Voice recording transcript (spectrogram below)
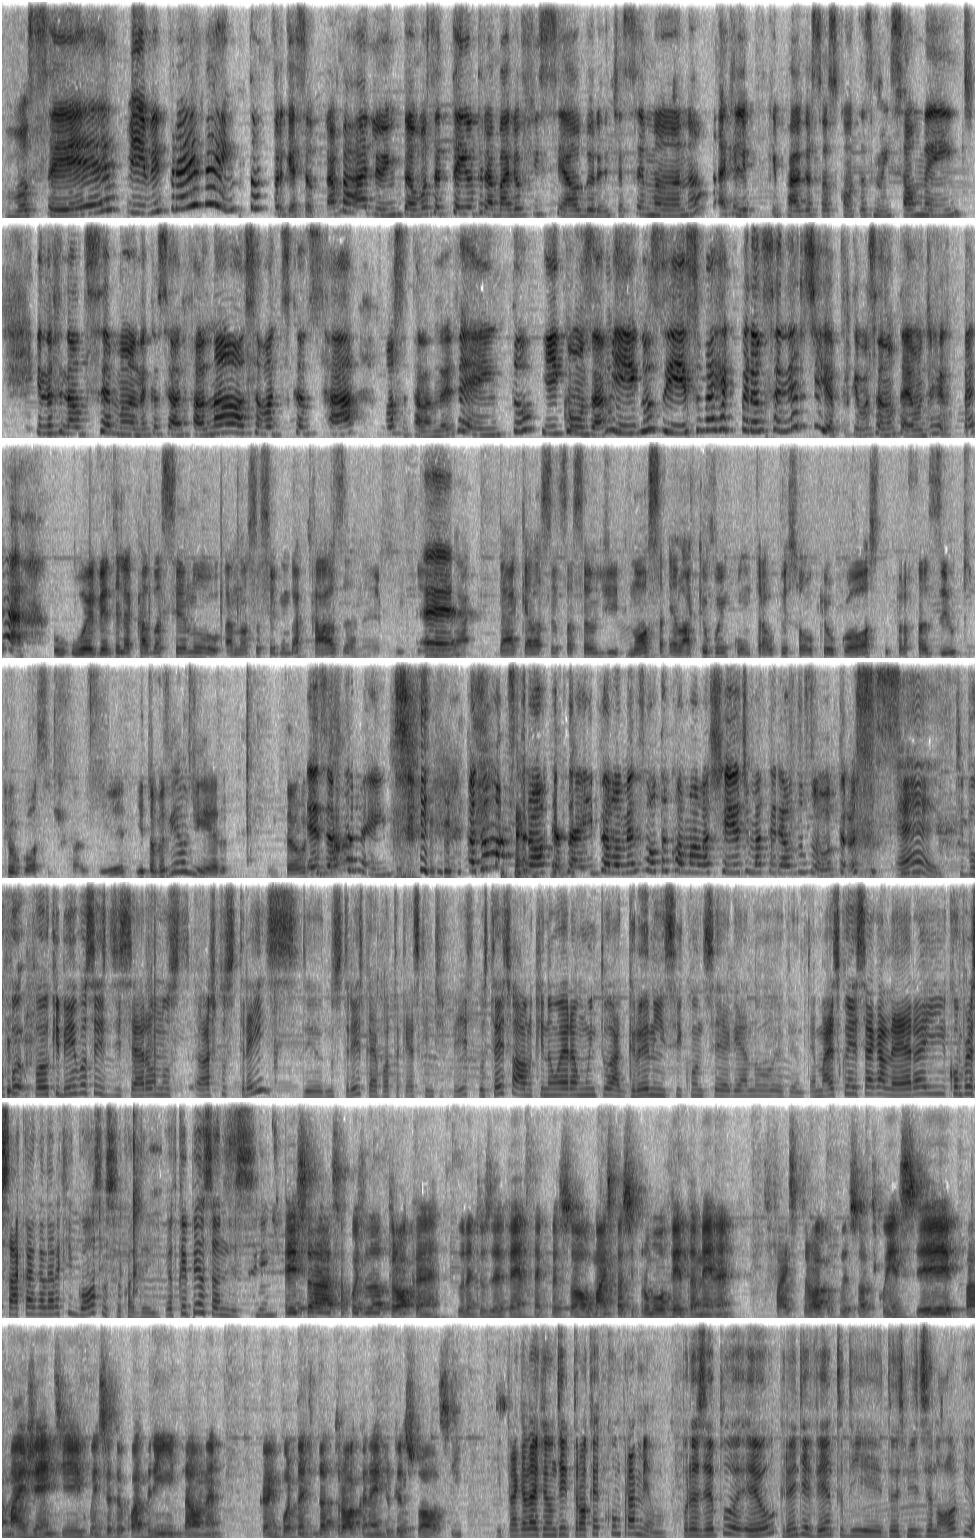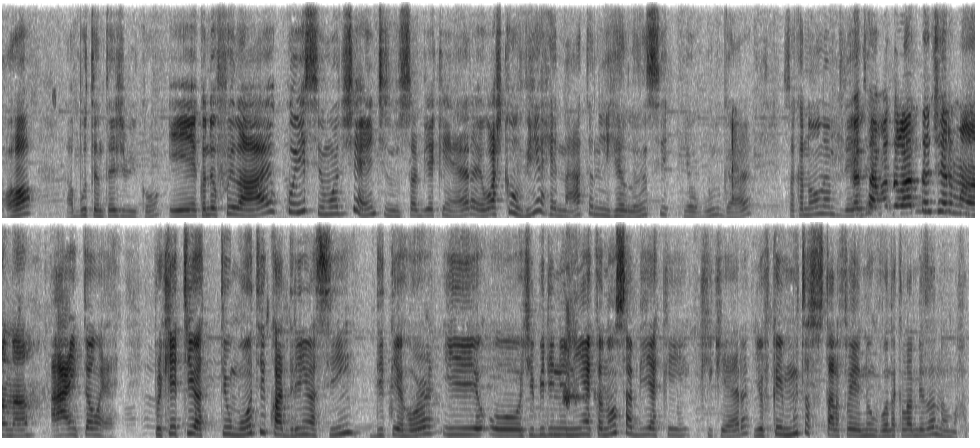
Você vive para evento, porque é seu trabalho. Então você tem o trabalho oficial durante a semana, aquele que paga suas contas mensalmente. E no final de semana que você olha e fala: Nossa, eu vou descansar. Você tá lá no evento e com os amigos, e isso vai recuperando sua energia, porque você não tem onde recuperar. O, o evento ele acaba sendo a nossa segunda casa, né? Porque é dá aquela sensação de, nossa, é lá que eu vou encontrar o pessoal que eu gosto para fazer o que, que eu gosto de fazer e talvez ganhar dinheiro. Então, tipo, Exatamente. Fazer umas trocas aí, pelo menos volta com a mala cheia de material dos outros. Sim. É, tipo, foi, foi, o que bem vocês disseram nos. Acho que os três, nos três podcast que a gente fez, os três falaram que não era muito a grana em si quando você ia ganhar no evento. É mais conhecer a galera e conversar com a galera que gosta do seu quadrinho. Eu fiquei pensando nisso. Sim. Essa, essa coisa da troca, né? Durante os eventos, né? Com o pessoal, mais para se promover também, né? Faz troca, o pessoal te conhecer, para mais gente conhecer o teu quadrinho e tal, né? Que é importante da troca, né, entre o pessoal, assim. E pra galera que não tem troca, é comprar mesmo. Por exemplo, eu, grande evento de 2019, ó, a Butantan de Bicon. E quando eu fui lá, eu conheci um monte de gente, não sabia quem era. Eu acho que eu vi a Renata no relance em algum lugar, só que eu não lembro dele. Eu tava do lado da Germana. Ah, então é. Porque tinha, tinha um monte de quadrinho assim, de terror, e o Gibirininha que eu não sabia que, que, que era. E eu fiquei muito assustado. Falei, não vou naquela mesa não, mano.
